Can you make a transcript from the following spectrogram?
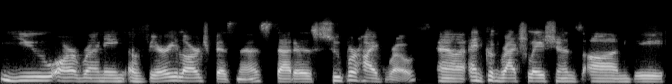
you are running a very large business that is super high growth. Uh, and congratulations on the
